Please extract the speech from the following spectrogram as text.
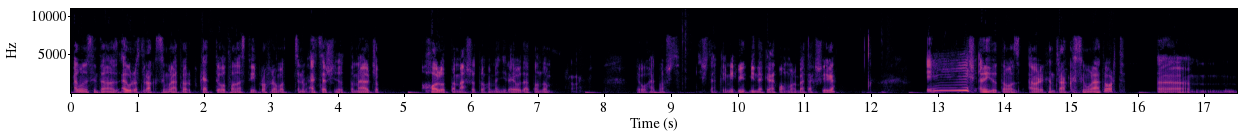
megmondom szintén az Eurostruck Simulator 2 ott van a Steam profilomon, szerintem egyszer sem nyitottam el, csak hallottam másoktól, hogy mennyire jó, de hát mondom, jó, hát most istenkém, mi- mindenkinek van valami betegsége. És elindítottam az American Truck Simulátort, öm,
